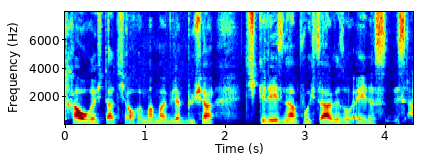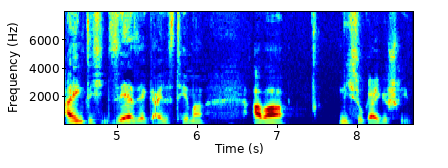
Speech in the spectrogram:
traurig. Da hatte ich auch immer mal wieder Bücher, die ich gelesen habe, wo ich sage so, ey, das ist eigentlich ein sehr, sehr geiles Thema, aber nicht so geil geschrieben.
